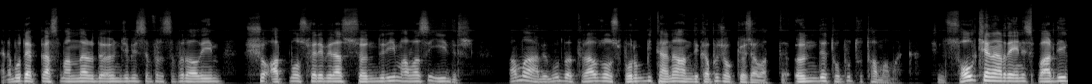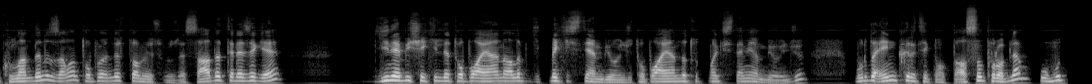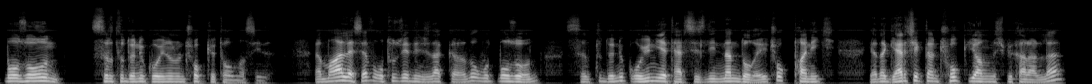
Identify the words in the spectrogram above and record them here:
Yani bu deplasmanları da önce bir 0-0 alayım, şu atmosferi biraz söndüreyim havası iyidir. Ama abi burada Trabzonspor'un bir tane handikapı çok göze battı. Önde topu tutamamak. Şimdi sol kenarda Enis Bardi'yi kullandığınız zaman topu önde tutamıyorsunuz. Ve sağda Trezeguet yine bir şekilde topu ayağına alıp gitmek isteyen bir oyuncu. Topu ayağında tutmak istemeyen bir oyuncu. Burada en kritik nokta, asıl problem Umut Bozok'un sırtı dönük oyununun çok kötü olmasıydı. Ve maalesef 37. dakikada da Umut Bozok'un sırtı dönük oyun yetersizliğinden dolayı çok panik ya da gerçekten çok yanlış bir kararla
